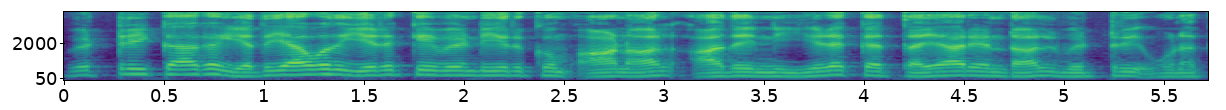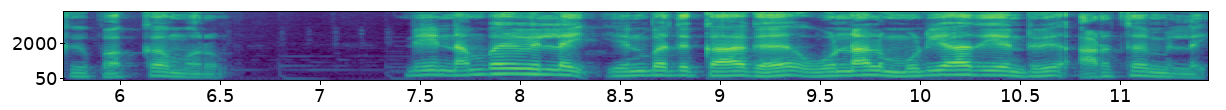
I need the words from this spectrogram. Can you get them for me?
வெற்றிக்காக எதையாவது இழக்க வேண்டியிருக்கும் ஆனால் அதை நீ இழக்க தயார் என்றால் வெற்றி உனக்கு பக்கம் வரும். நீ நம்பவில்லை என்பதுக்காக உன்னால் முடியாது என்று அர்த்தமில்லை.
